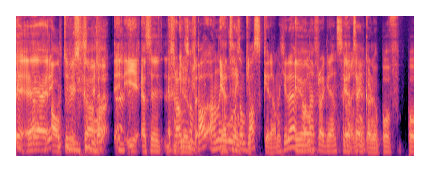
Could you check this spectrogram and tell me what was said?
Jeg alltid huska altså, Han er jo som basker, er han ikke det? Jo, Han er fra Jeg tenker han jo på, på,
